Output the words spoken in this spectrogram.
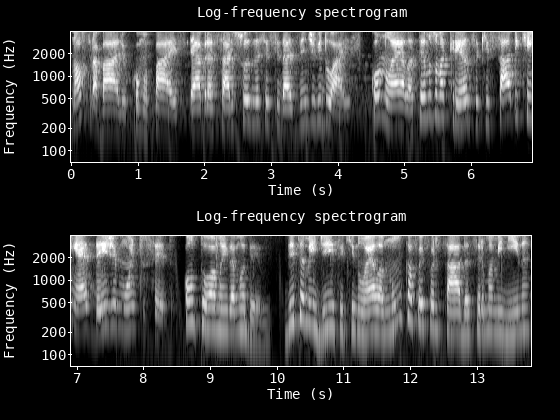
Nosso trabalho, como pais, é abraçar suas necessidades individuais. Com Noella, temos uma criança que sabe quem é desde muito cedo, contou a mãe da modelo. Dee também disse que Noella nunca foi forçada a ser uma menina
